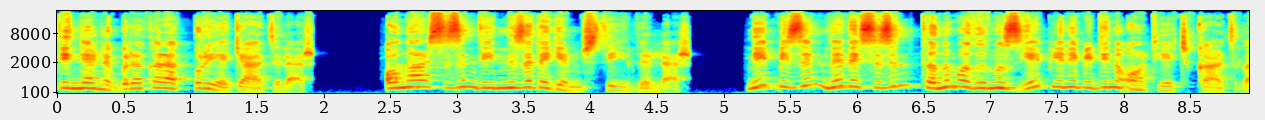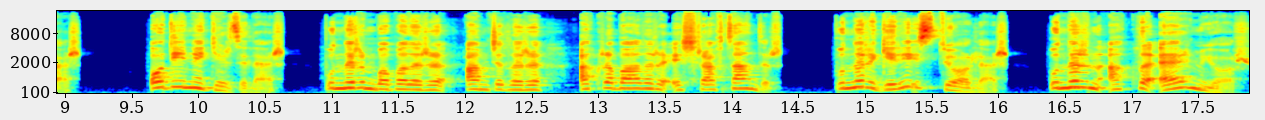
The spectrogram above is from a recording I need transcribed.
dinlerini bırakarak buraya geldiler. Onlar sizin dininize de girmiş değildirler. Ne bizim ne de sizin tanımadığımız yepyeni bir din ortaya çıkardılar. O dine girdiler. Bunların babaları, amcaları, akrabaları eşraftandır. Bunları geri istiyorlar. Bunların aklı ermiyor.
